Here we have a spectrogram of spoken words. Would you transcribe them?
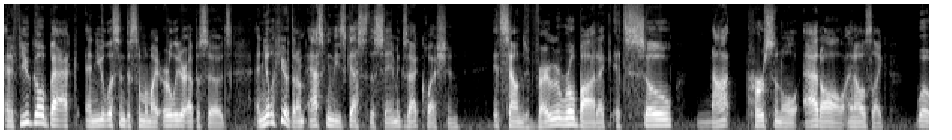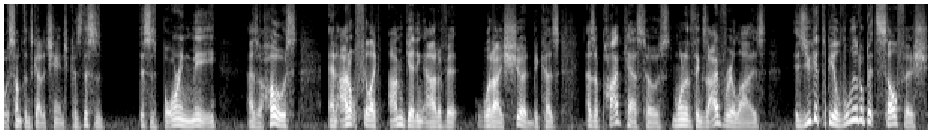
And if you go back and you listen to some of my earlier episodes, and you'll hear that I'm asking these guests the same exact question it sounds very robotic. It's so not personal at all. And I was like, whoa, something's got to change because this is this is boring me as a host, and I don't feel like I'm getting out of it what I should because as a podcast host, one of the things I've realized is you get to be a little bit selfish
